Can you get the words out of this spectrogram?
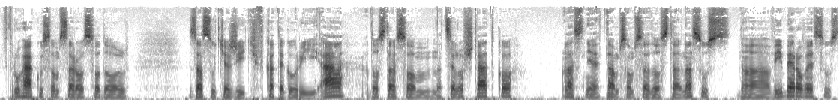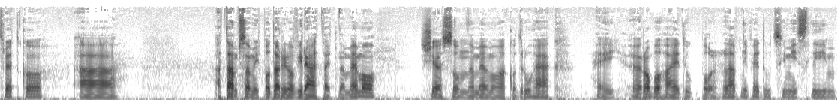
v druháku som sa rozhodol zasúťažiť v kategórii A a dostal som na celoštátko. Vlastne tam som sa dostal na, súst- na výberové sústredko a, a tam sa mi podarilo vyrátať na memo. Šiel som na memo ako druhák Hej, Robo Hajduk bol hlavný vedúci, myslím.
